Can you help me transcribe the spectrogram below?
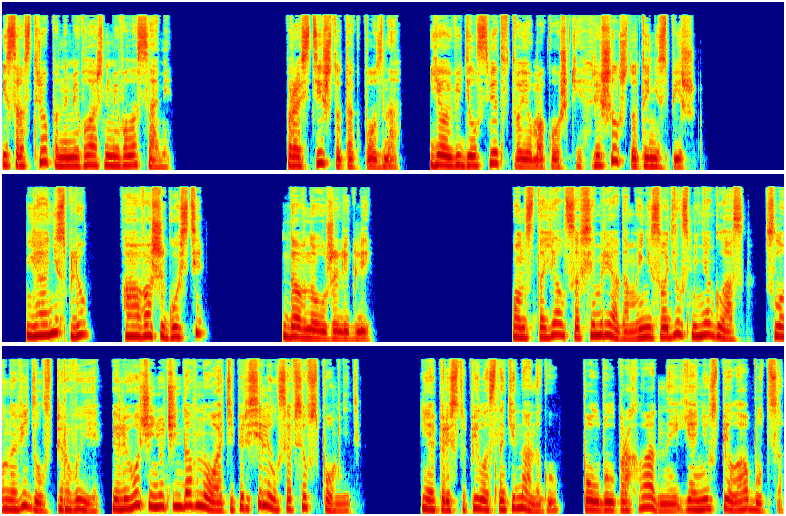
и с растрепанными влажными волосами. «Прости, что так поздно. Я увидел свет в твоем окошке, решил, что ты не спишь». «Я не сплю. А ваши гости?» «Давно уже легли». Он стоял совсем рядом и не сводил с меня глаз, словно видел впервые или очень-очень давно, а теперь силился все вспомнить. Я переступила с ноги на ногу. Пол был прохладный, я не успела обуться.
